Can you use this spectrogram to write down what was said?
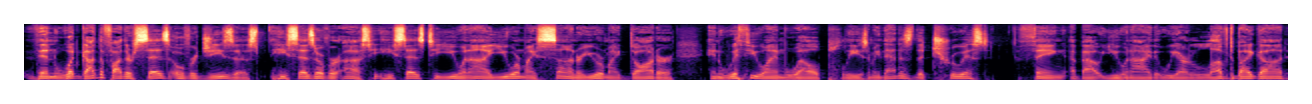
then what God the Father says over Jesus, He says over us. He, he says to you and I, You are my son or you are my daughter, and with you I am well pleased. I mean, that is the truest thing about you and I that we are loved by God,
